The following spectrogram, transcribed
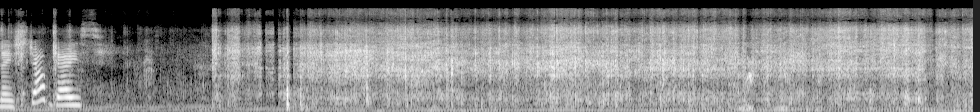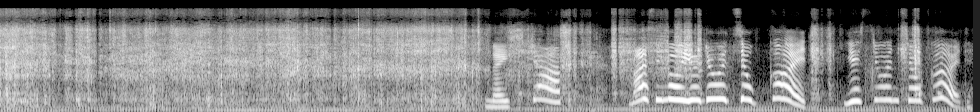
Nice job, guys. Nice job. Massimo, you're doing so good. You're doing so good.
